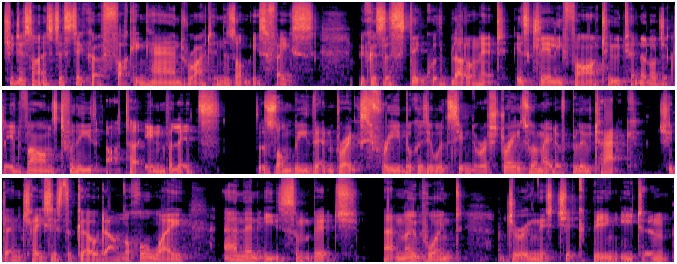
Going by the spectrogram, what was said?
she decides to stick her fucking hand right in the zombie's face, because the stick with blood on it is clearly far too technologically advanced for these utter invalids. The zombie then breaks free because it would seem the restraints were made of blue tack. She then chases the girl down the hallway and then eats some bitch. At no point during this chick being eaten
